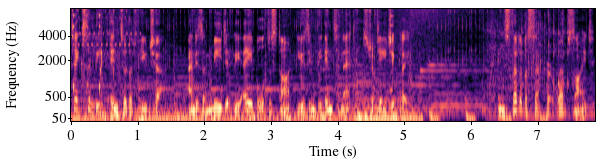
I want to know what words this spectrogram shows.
takes a leap into the future and is immediately able to start using the internet strategically. Instead of a separate website,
